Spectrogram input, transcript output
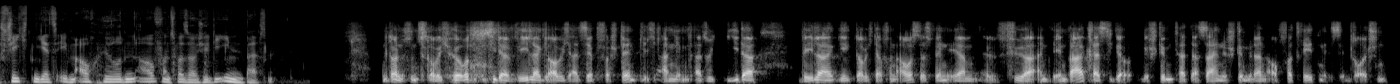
schichten jetzt eben auch Hürden auf, und zwar solche, die Ihnen passen. Und dann sind es, glaube ich, Hürden, die der Wähler, glaube ich, als selbstverständlich annimmt. Also jeder Wähler geht, glaube ich, davon aus, dass wenn er für den Wahlkreis gestimmt hat, dass seine Stimme dann auch vertreten ist im Deutschen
